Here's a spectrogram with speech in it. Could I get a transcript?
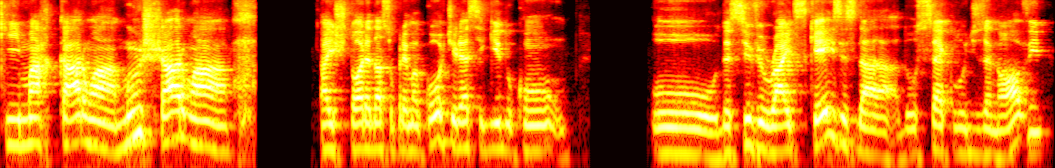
que marcaram a mancharam a, a história da Suprema Corte. Ele é seguido com o The Civil Rights Cases da, do século XIX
